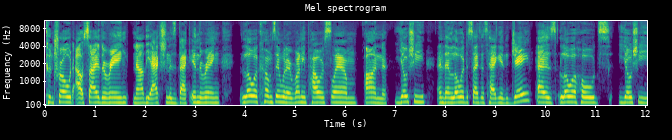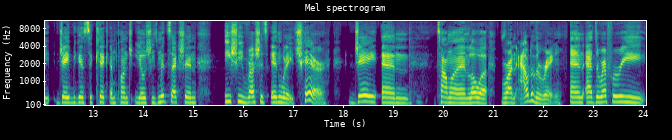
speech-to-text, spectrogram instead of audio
controlled outside the ring, now the action is back in the ring. Loa comes in with a running power slam on Yoshi, and then Loa decides to tag in Jay. As Loa holds Yoshi, Jay begins to kick and punch Yoshi's midsection. Ishii rushes in with a chair. Jay and Tama and Loa run out of the ring. And as the referee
